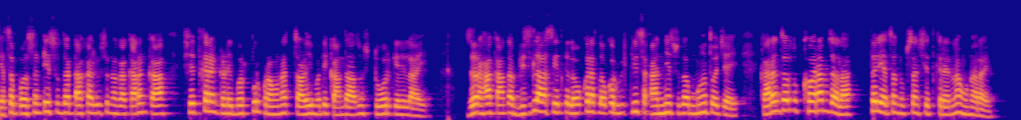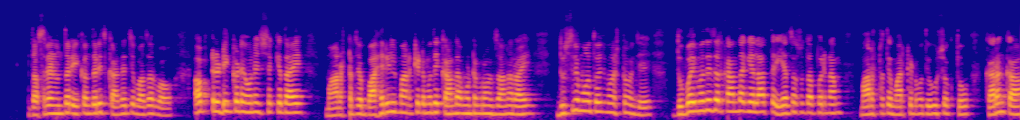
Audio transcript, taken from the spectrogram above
याचं पर्सेंटेज सुद्धा टाकायला विसरू नका. कारण का? शेतकऱ्यांकडे भरपूर प्रमाणात चाळीमध्ये कांदा अजून स्टोअर केलेला आहे. जर हा कांदा भिजला असेल तर लवकरात लवकर विक्रीस आणणे सुद्धा महत्त्वाचे आहे. कारण जर तो खराब झाला तर याचं नुकसान शेतकऱ्यांना होणार आहे. दसऱ्यानंतर एकंदरीत कांद्याचे बाजारभाव अप ट्रेडिंगकडे होण्याची शक्यता आहे. महाराष्ट्राच्या बाहेरील मार्केटमध्ये कांदा मोठ्या प्रमाणात जाणार आहे. दुसरी महत्त्वाची गोष्ट म्हणजे दुबईमध्ये जर कांदा गेला तर याचा सुद्धा परिणाम महाराष्ट्राच्या मार्केटमध्ये होऊ शकतो. कारण का?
